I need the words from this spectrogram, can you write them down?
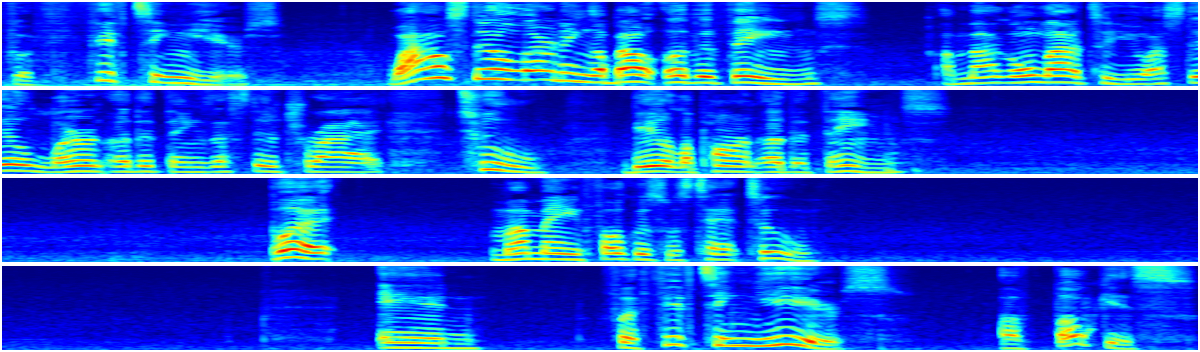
for 15 years while still learning about other things. I'm not going to lie to you. I still learn other things. I still try to build upon other things. But my main focus was tattoo. And for 15 years of focus.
